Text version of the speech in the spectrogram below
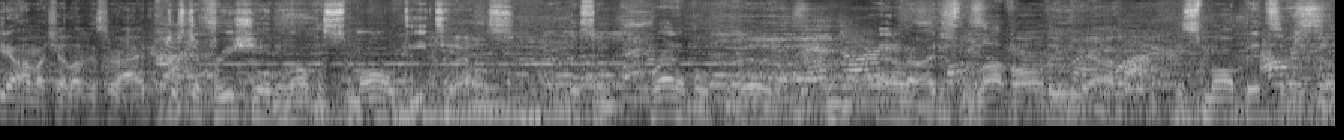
you know how much I love this ride. Just appreciating all the small details. This incredible pavilion. I don't know. I just love all the uh, the small bits of it, the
